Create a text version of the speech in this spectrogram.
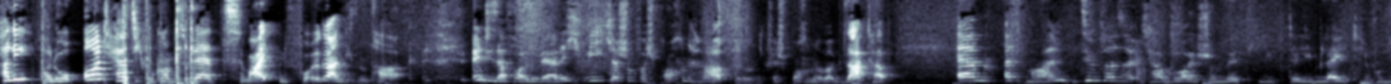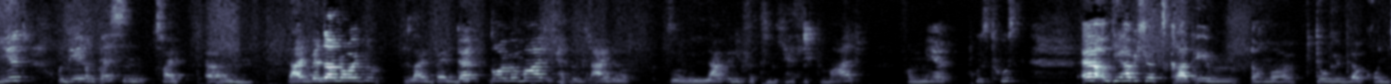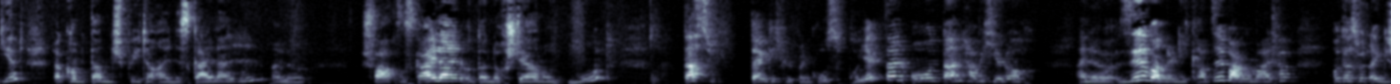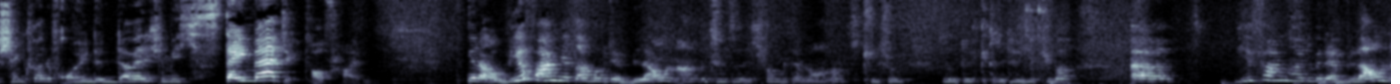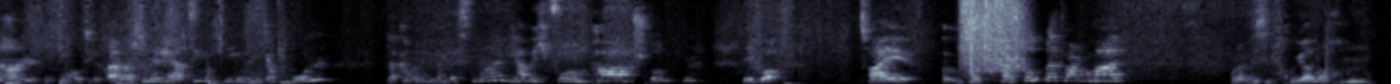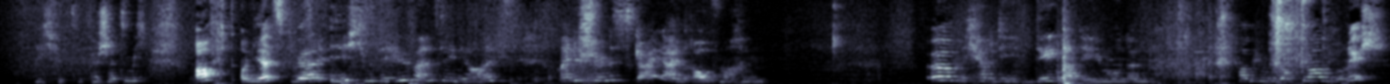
Halli, hallo und herzlich willkommen zu der zweiten Folge an diesem Tag. In dieser Folge werde ich, wie ich ja schon versprochen habe, also nicht versprochen, aber gesagt habe, ähm, erstmal, beziehungsweise ich habe vorher schon mit der lieben Lay telefoniert und währenddessen zwei ähm, Leinwände neu, Leinwände neu bemalt. Ich habe nämlich eine so lange, die war ziemlich hässlich bemalt. Von mir, hust, hust. Äh, und die habe ich jetzt gerade eben nochmal dunkelblau grundiert. Da kommt dann später eine Skyline hin, eine schwarze Skyline und dann noch Sterne und Mond. Das, denke ich, wird mein großes Projekt sein. Und dann habe ich hier noch eine silberne, die ich gerade silber angemalt habe. Und das wird ein Geschenk für eine Freundin. Da werde ich nämlich Stay Magic draufschreiben. Genau, wir fangen jetzt aber mit der blauen an, beziehungsweise ich fange mit der blauen an. Ich klinge schon so ein durchgedrehter YouTuber. Äh, wir fangen heute mit der blauen an. Die muss ich jetzt einmal zu mir herziehen. Ich liege nämlich auf dem Boden. Da kann man nämlich am besten mal. Die habe ich vor ein paar Stunden, nee, vor zwei, äh, vor zwei Stunden etwa angemalt. Oder ein bisschen früher noch. Hm. Ich verschätze mich oft. Und jetzt werde ich mit der Hilfe eines Lineals eine schöne Skyline drauf machen. Ähm, ich hatte die Idee gerade eben und dann habe ich mir gedacht, ja, wieso nicht?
